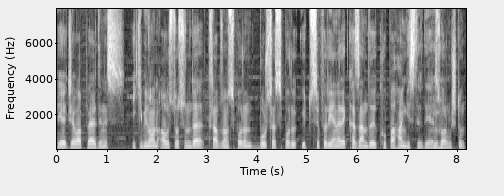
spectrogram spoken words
diye cevap verdiniz. 2010 Ağustos'unda Trabzonspor'un Bursaspor'u 3-0 yenerek kazandığı kupa hangisidir diye sormuştum.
